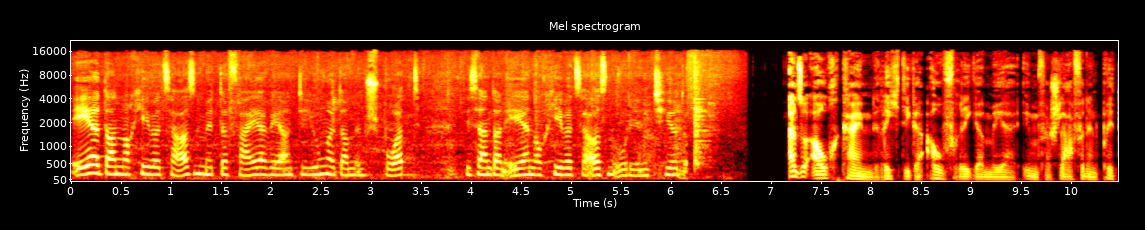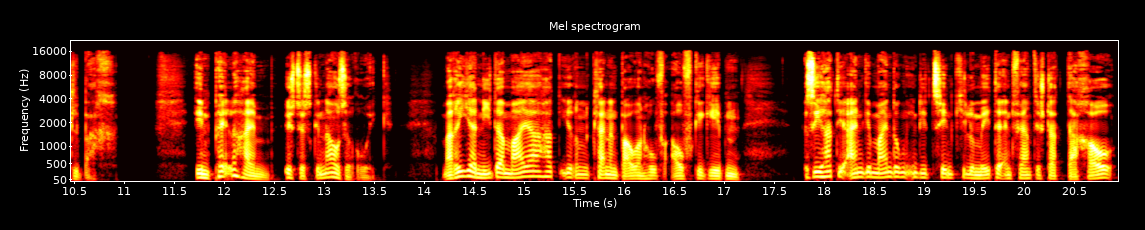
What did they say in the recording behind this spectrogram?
Eher dann nach Hebertshausen mit der Feuerwehr und die Jungen dann mit dem Sport, die sind dann eher nach Hebertshausen orientiert. Also auch kein richtiger Aufreger mehr im verschlafenen Brittelbach. In Pellheim ist es genauso ruhig. Maria Niedermeyer hat ihren kleinen Bauernhof aufgegeben. Sie hat die Eingemeindung in die zehn Kilometer entfernte Stadt Dachau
